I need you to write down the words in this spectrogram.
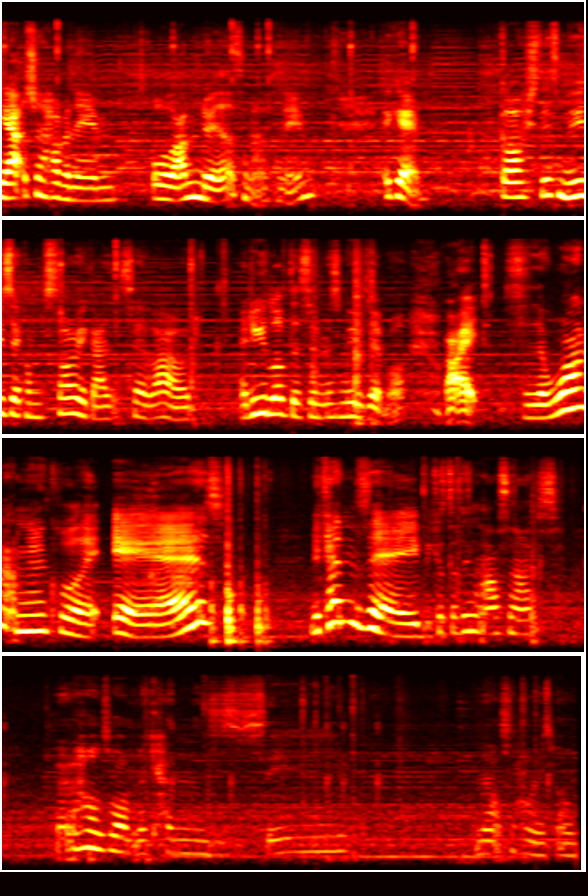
He actually have a name. Orlando, that's a nice name. Okay. Gosh, this music, I'm sorry guys, it's so loud. I do love this in this music, but right. So the one I'm gonna call it is Mackenzie, because I think that's nice. I don't know how to spell Mackenzie. No, that's not how you spell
